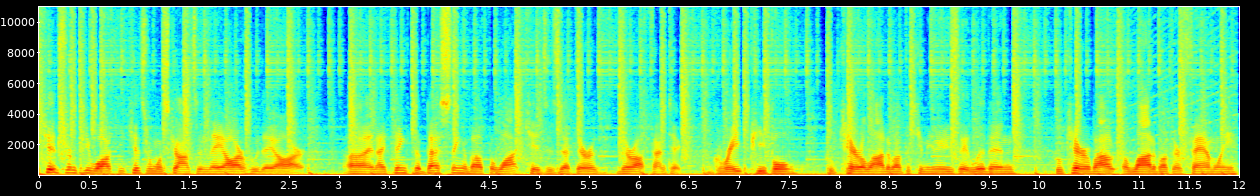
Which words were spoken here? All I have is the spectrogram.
kids from Pewaukee, kids from Wisconsin, they are who they are. Uh, and I think the best thing about the Watt kids is that they're, they're authentic. Great people who care a lot about the communities they live in, who care about a lot about their family,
